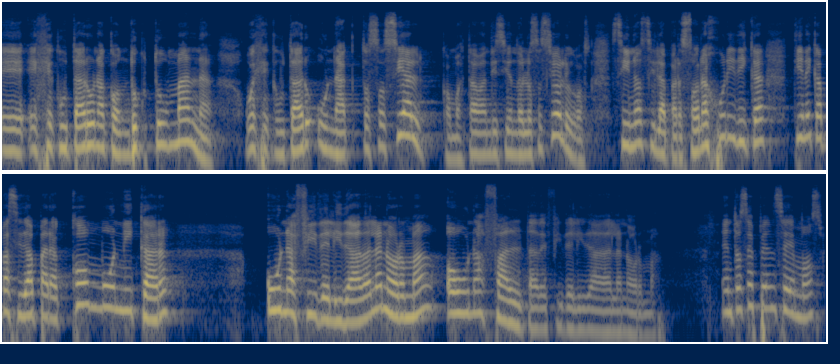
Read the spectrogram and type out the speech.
eh, ejecutar una conducta humana o ejecutar un acto social, como estaban diciendo los sociólogos, sino si la persona jurídica tiene capacidad para comunicar una fidelidad a la norma o una falta de fidelidad a la norma. Entonces pensemos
